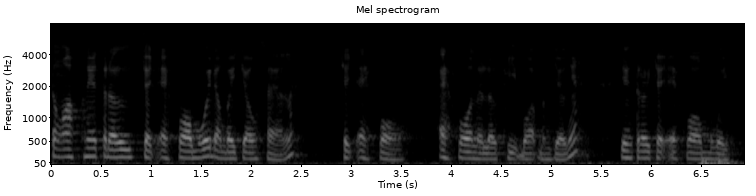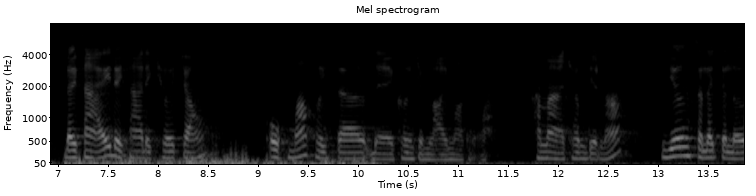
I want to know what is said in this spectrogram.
ទាំងអស់គ្នាត្រូវចុច F4 មួយដើម្បីចង cell ណាចុច F4 F4 នៅលើ keyboard មិនយើងណាយើងត្រូវចុច F4 មួយដោយសារអីដោយសារតែឈើចង់អូសមកឃើញ cell ដែលឃើញចម្លើយមកទាំងអស់ខមាឈឹមទៀតមកយើង select ទៅលើ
